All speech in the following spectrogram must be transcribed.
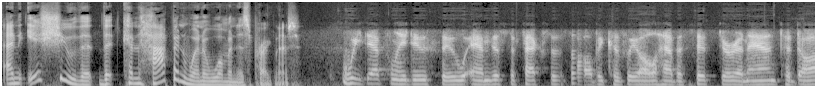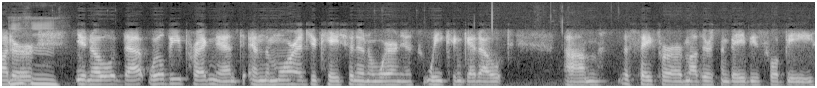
an issue that that can happen when a woman is pregnant. We definitely do, Sue, and this affects us all because we all have a sister, an aunt, a daughter, mm-hmm. you know, that will be pregnant. And the more education and awareness we can get out, um, the safer our mothers and babies will be.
